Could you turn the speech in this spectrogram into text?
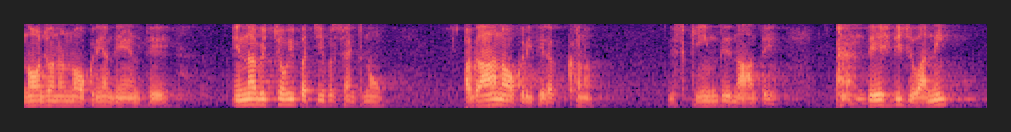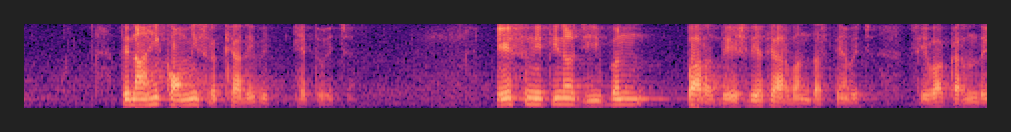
ਨੌਜਵਾਨਾਂ ਨੂੰ ਨੌਕਰੀਆਂ ਦੇਣ ਤੇ ਇਹਨਾਂ ਵਿੱਚੋਂ ਵੀ 25% ਨੂੰ ਅਗਾਹ ਨੌਕਰੀ ਤੇ ਰੱਖਣ ਦੀ ਸਕੀਮ ਦੇ ਨਾਂ ਤੇ ਦੇਸ਼ ਦੀ ਜਵਾਨੀ ਤੇ ਨਾ ਹੀ ਕੌਮੀ ਸੁਰੱਖਿਆ ਦੇ ਹਿੱਤ ਵਿੱਚ। ਇਸ ਨੀਤੀ ਨਾਲ ਜੀਵਨ ਭਰ ਦੇਸ਼ ਦੇ ਹਥਿਆਰਬੰਦ ਦਸਤਿਆਂ ਵਿੱਚ ਸੇਵਾ ਕਰਨ ਦੇ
